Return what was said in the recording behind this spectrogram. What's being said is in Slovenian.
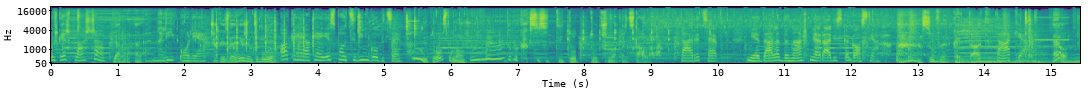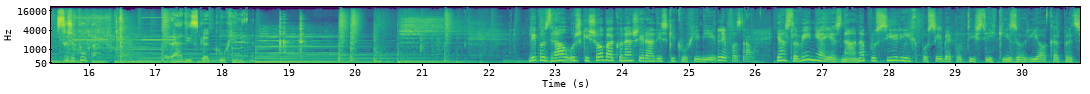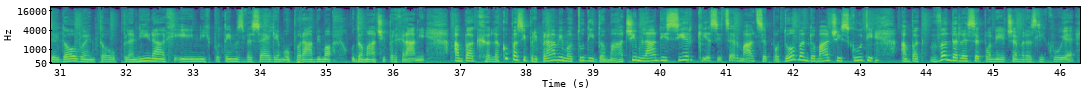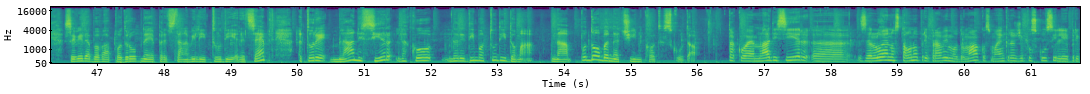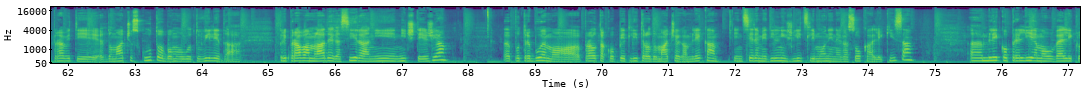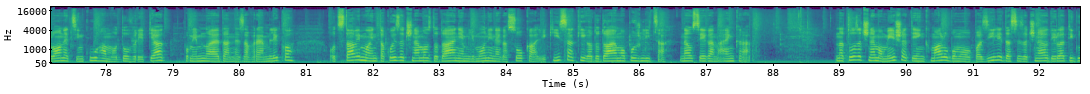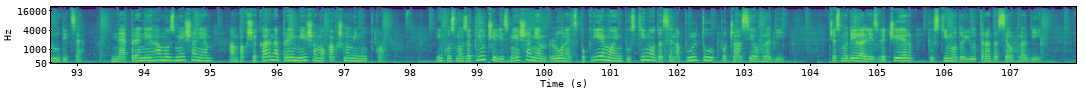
Užgeš plaščo? Ja, evo. Nali olje. Čakaj, zdaj režem čebulo. Ok, ok, jaz pa odsedim gobice. Uj, to ostro nož. Dobro, kako si si ti to točno predstavljala? Ta recept mi je dala današnja radijska gostja. A, super, kaj tak? Tak ja. Evo, se že kuha. Radijska kuhinja. Lepo zdrav, Urški Šobak v naši radijski kuhinji. Lepo zdrav. Ja, Slovenija je znana po sirih, posebej po tistih, ki zorijo kar precej dolgo in to v planinah in jih potem z veseljem uporabimo v domači prehrani. Ampak lahko pa si pripravimo tudi domači mladi sir, ki je sicer malce podoben domači skuti, ampak vendarle se po nečem razlikuje. Seveda bova podrobneje predstavili tudi recept. Torej, mladi sir lahko naredimo tudi doma. Na podoben način kot skuto. Tako je, mladi sir eh, zelo enostavno pripravimo doma. Ko smo enkrat že poskusili pripraviti domačo skuto, bomo ugotovili, da priprava mladega sira ni nič težja. Eh, potrebujemo prav tako 5 litrov domačega mleka in 7 jedilnih žlic limoninega soka ali kisa. Eh, mleko prelijemo v velik lonec in kuhamo do vretja. Pomembno je, da ne zavre mleko odstavimo in takoj začnemo z dodajanjem limoninega soka ali kisa, ki ga dodajamo po žlicah, ne vsega naenkrat. Na to začnemo mešati in kmalo bomo opazili, da se začnejo delati grudice. Ne prenehamo z mešanjem, ampak še kar naprej mešamo kakšno minutko. In ko smo zaključili z mešanjem, lonec pokrijemo in pustimo, da se na pultu počasi ohladi. Če smo delali zvečer, pustimo do jutra, da se ohladi.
